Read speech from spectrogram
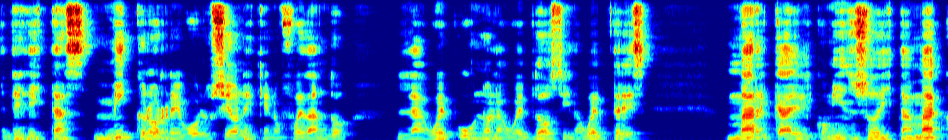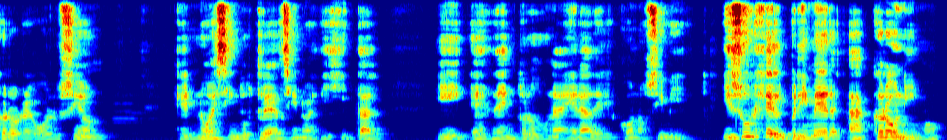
desde estas micro revoluciones que nos fue dando la web 1, la web 2 y la web 3, marca el comienzo de esta macro revolución que no es industrial sino es digital y es dentro de una era del conocimiento. Y surge el primer acrónimo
